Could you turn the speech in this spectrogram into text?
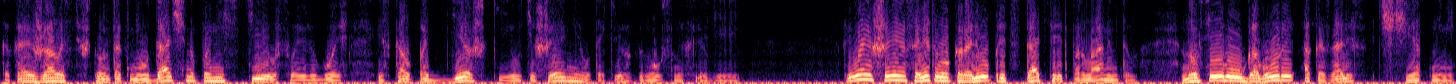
Какая жалость, что он так неудачно поместил свою любовь, искал поддержки и утешения у таких гнусных людей. Кривая шея советовал королю предстать перед парламентом, но все его уговоры оказались тщетными.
